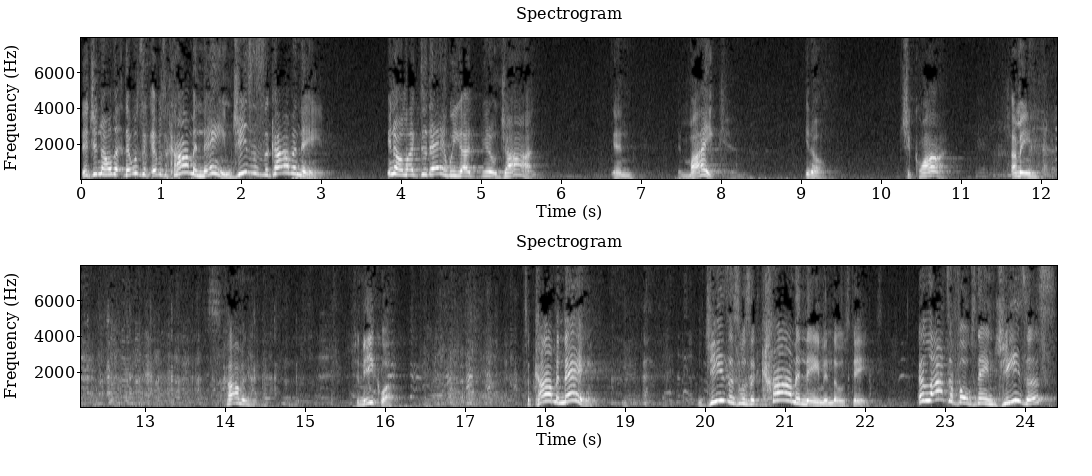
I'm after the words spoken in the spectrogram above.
Did you know that there was a, it was a common name? Jesus is a common name. You know, like today we got you know John, and and Mike, and you know, Shaquan. I mean, it's common. Shaniqua. It's a common name. Jesus was a common name in those days. There are lots of folks named Jesus.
